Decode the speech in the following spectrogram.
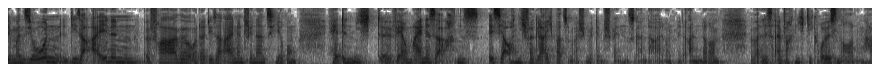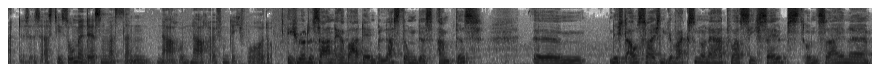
Dimension dieser einen Frage oder dieser einen Finanzierung hätte nicht, äh, wäre meines Erachtens, ist ja auch nicht vergleichbar zum Beispiel mit dem Spendenskandal und mit anderem, weil es einfach nicht die Größenordnung hat. Es ist erst die Summe dessen, was dann nach und nach öffentlich wurde. Ich würde sagen, er war den Belastungen des Amtes ähm, nicht ausreichend gewachsen und er hat, was sich selbst und seine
